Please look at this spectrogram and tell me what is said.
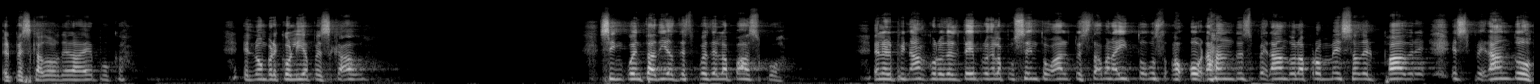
el pescador de la época. El hombre colía pescado. 50 días después de la Pascua, en el pináculo del templo, en el aposento alto, estaban ahí todos orando, esperando la promesa del Padre, esperando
